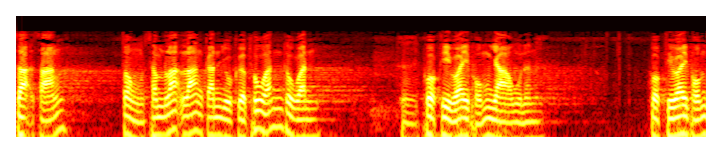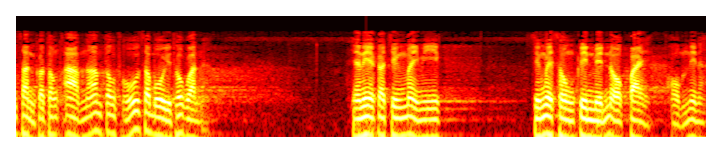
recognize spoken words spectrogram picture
สะสางต้องชำระล้างกันอยู่เกือบทุกวันทุกวันพวกที่ไว้ผมยาวมูนั้นนะพวกที่ไว้ผมสั้นก็ต้องอาบน้ำต้องถูสบู่อยู่ทุกวันอย่างนี้ก็จึงไม่มี จึงไม่ส่งกลิ่นเหม็นออกไป ผมนี่นะ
